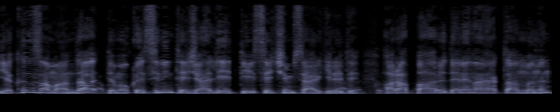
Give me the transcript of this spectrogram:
yakın zamanda demokrasinin tecelli ettiği seçim sergiledi. Arap Baharı denen ayaklanmanın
